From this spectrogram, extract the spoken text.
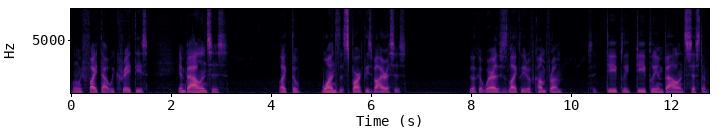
when we fight that, we create these imbalances, like the ones that spark these viruses. You look at where this is likely to have come from, it's a deeply, deeply imbalanced system.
